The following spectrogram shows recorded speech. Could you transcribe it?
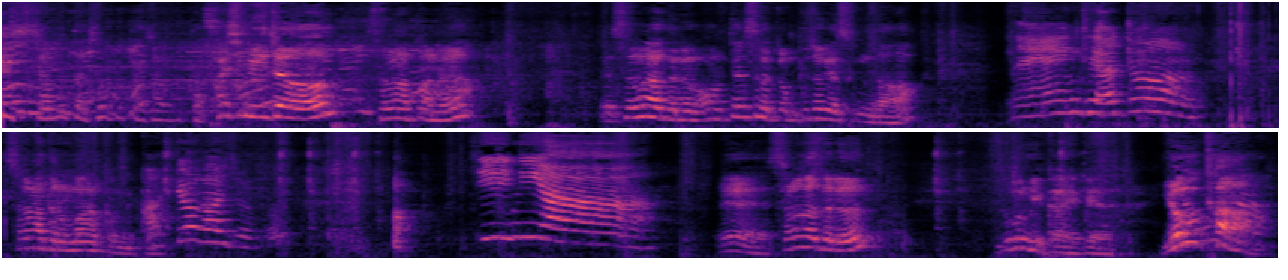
80, 에이씨, 잘못다, 잘못다, 잘못다. 82점. 성아 아빠는. 네, 성아 아들은 오늘 댄스가 좀 부족했습니다. 네, 제가 좀 성아 아들은 뭐 할 겁니까? 아껴가지고. 찐이야. 예, 성아 아들은 누굽니까, 이게? 영탁!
